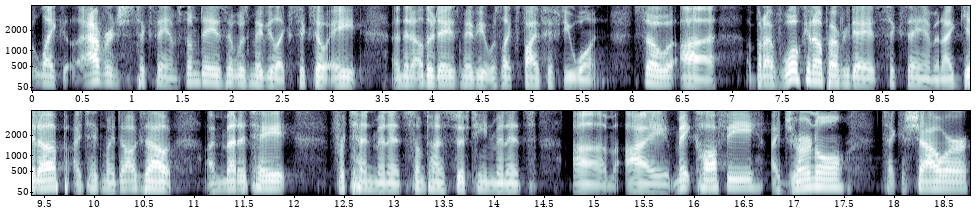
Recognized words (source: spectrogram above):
like average 6 a.m. Some days it was maybe like 6:08, and then other days maybe it was like 5:51. So, uh, but I've woken up every day at 6 a.m. and I get up, I take my dogs out, I meditate for 10 minutes, sometimes 15 minutes. Um, I make coffee, I journal, take a shower,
